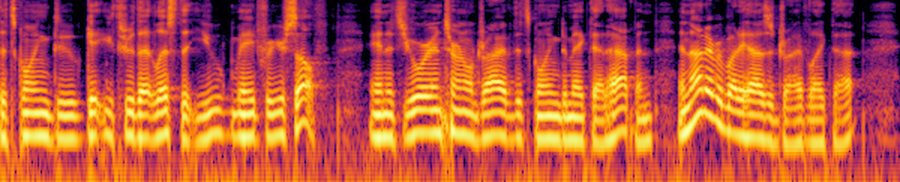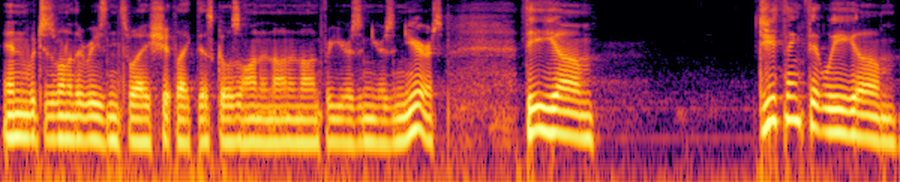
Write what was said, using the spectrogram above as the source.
That's going to get you through that list that you made for yourself, and it's your internal drive that's going to make that happen. And not everybody has a drive like that, and which is one of the reasons why shit like this goes on and on and on for years and years and years. The um, do you think that we um,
